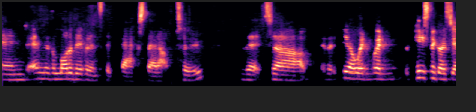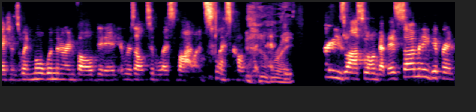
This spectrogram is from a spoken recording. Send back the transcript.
And, and there's a lot of evidence that backs that up too that, uh, that you know when when peace negotiations, when more women are involved in it, it results in less violence, less conflict, and right. treaties last longer. There's so many different.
